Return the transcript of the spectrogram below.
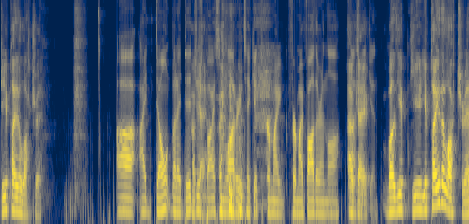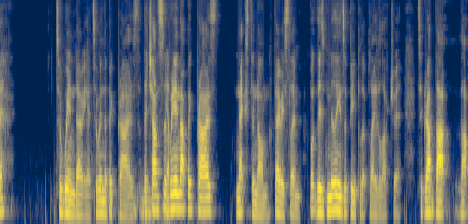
do you play the lottery? Uh, I don't, but I did just buy some lottery tickets for my for my father-in-law Okay. weekend. Well, you, you you play the lottery to win, don't you? To win the big prize. The chances of winning that big prize next to none, very slim. But there's millions of people that play the lottery to grab that that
